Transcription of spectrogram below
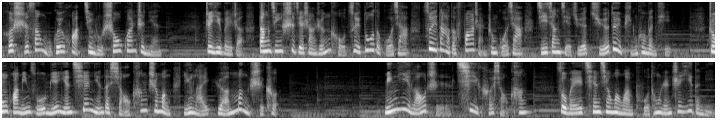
和“十三五”规划进入收官之年，这意味着当今世界上人口最多的国家、最大的发展中国家即将解决绝对贫困问题，中华民族绵延千年的小康之梦迎来圆梦时刻。民意老指契可小康，作为千千万万普通人之一的你。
